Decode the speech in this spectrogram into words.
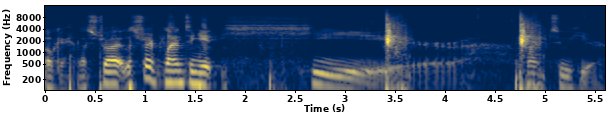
Okay, let's try let's try planting it here. Plant two here.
